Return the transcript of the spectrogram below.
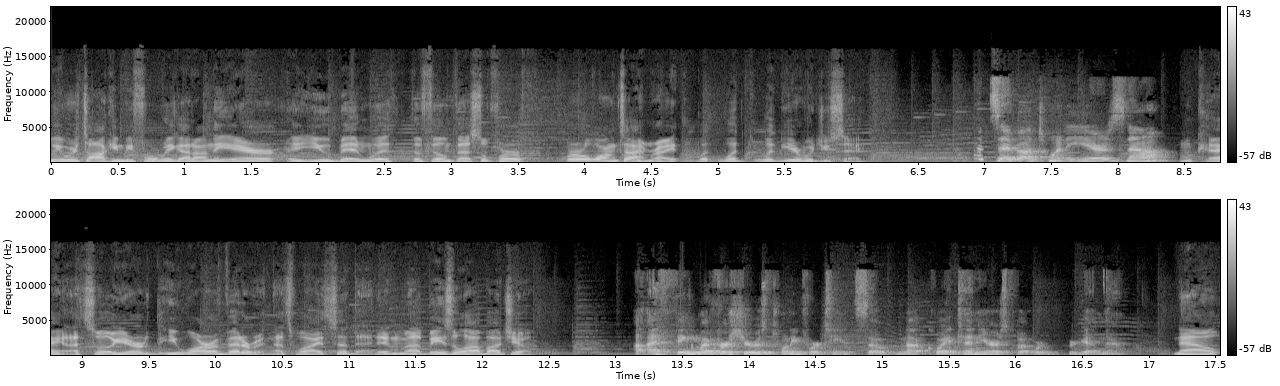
we were talking before we got on the air. You've been with the film festival for for a long time, right? What what what year would you say? I'd say about 20 years now. Okay, that's so you're you are a veteran. That's why I said that. And uh, Basil, how about you? I think my first year was 2014, so not quite 10 years, but we're we're getting there. Now,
